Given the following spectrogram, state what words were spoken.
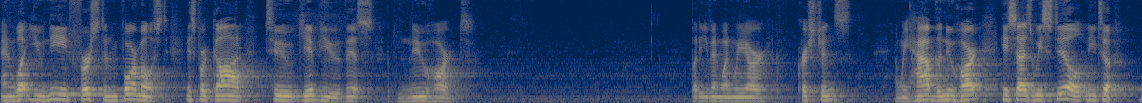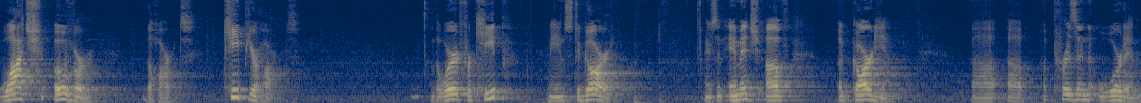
And what you need, first and foremost, is for God to give you this new heart. But even when we are Christians and we have the new heart, he says we still need to watch over the heart. Keep your heart. The word for keep means to guard. There's an image of a guardian, uh, a, a prison warden,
